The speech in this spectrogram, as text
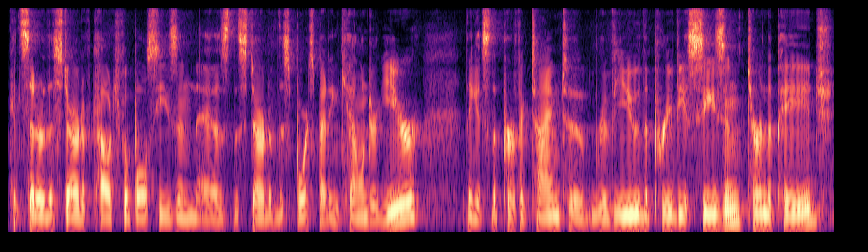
consider the start of college football season as the start of the sports betting calendar year. I think it's the perfect time to review the previous season, turn the page,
